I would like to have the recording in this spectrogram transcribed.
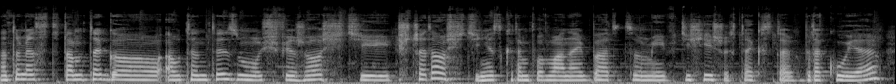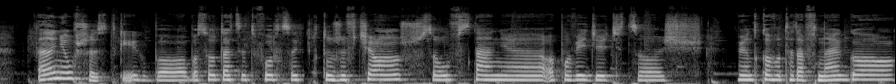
Natomiast tamtego autentyzmu, świeżości, szczerości nieskrępowanej bardzo mi w dzisiejszych tekstach brakuje. Ale nie u wszystkich, bo, bo są tacy twórcy, którzy wciąż są w stanie opowiedzieć coś wyjątkowo trafnego,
